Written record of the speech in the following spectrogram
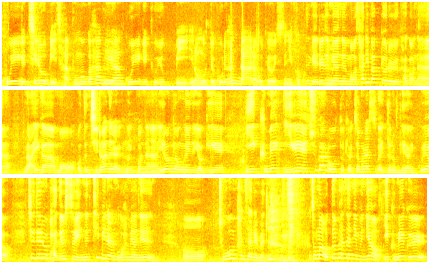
고액의 치료비, 자 부모가 합의한 고액의 교육비 이런 것들 고려한다라고 되어 있으니까. 예를 들면은 뭐 사립학교를 가거나 뭐 아이가 뭐 어떤 질환을 앓고 있거나 이런 경우에는 여기에 이 금액 이외에 추가로 또 결정을 할 수가 있도록 되어 있고요. 최대로 받을 수 있는 팁이라는 거 하면은 어 좋은 판사를 만드는 겁니다. 정말 어떤 판사님은요 이 금액을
